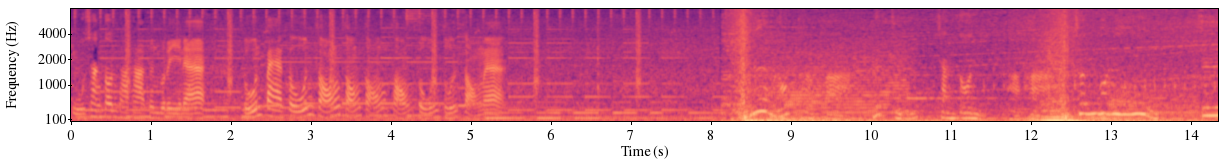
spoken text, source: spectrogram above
อู่ช่างต้นทาทาชลบุรีนะ 0802222002 นะเรื่องรถผ่าป่านึกถึงช่างต้นผ่าผ่าชนบุรีซื้อ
